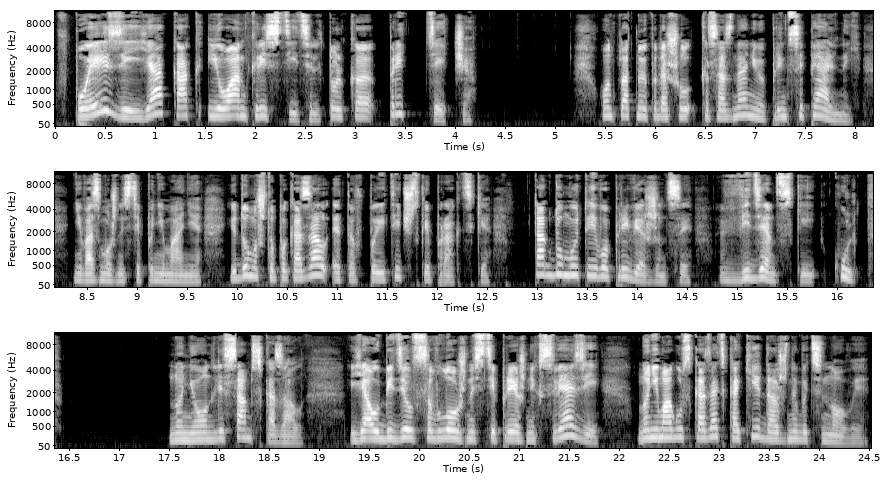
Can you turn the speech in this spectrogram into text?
В поэзии я как Иоанн Креститель, только предтеча. Он вплотную подошел к осознанию принципиальной невозможности понимания и думал, что показал это в поэтической практике. Так думают и его приверженцы, введенский культ. Но не он ли сам сказал «Я убедился в ложности прежних связей, но не могу сказать, какие должны быть новые».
